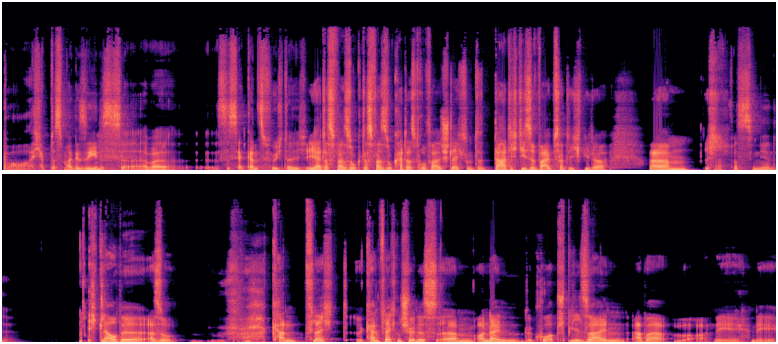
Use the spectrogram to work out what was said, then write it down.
Boah, ich habe das mal gesehen, das ist ja, aber es ist ja ganz fürchterlich. Ja, das war so, das war so katastrophal schlecht und da, da hatte ich diese Vibes, hatte ich wieder. Ähm, ich, ja, faszinierend ich glaube, also kann vielleicht kann vielleicht ein schönes ähm, Online-Koop-Spiel sein, aber boah, nee, nee,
